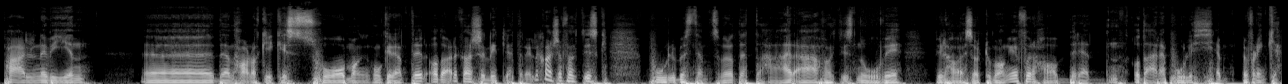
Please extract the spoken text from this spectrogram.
Perlene Wien den har nok ikke så mange konkurrenter, og da er det kanskje litt lettere. Eller kanskje faktisk Polet bestemte seg for at dette her er faktisk noe vi vil ha i sortimentet for å ha bredden. Og der er Polet kjempeflinke.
